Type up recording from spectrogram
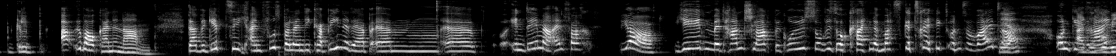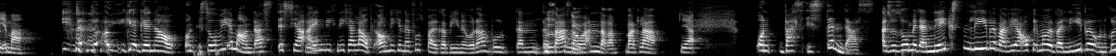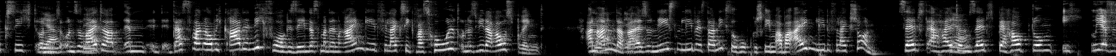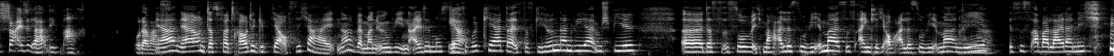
ah, überhaupt keine Namen. Da begibt sich ein Fußballer in die Kabine, der, ähm, äh, indem er einfach ja, jeden mit Handschlag begrüßt, sowieso keine Maske trägt und so weiter. Ja. Und geht also rein. so wie immer. Genau, und so wie immer. Und das ist ja, ja, eigentlich nicht erlaubt. Auch nicht in der Fußballkabine, oder? Wo dann, da mhm, saßen auch andere, war klar. Ja. Und was ist denn das? Also so mit der nächsten Liebe, weil wir ja auch immer über Liebe und Rücksicht und, ja, und so weiter, ja. ähm, das war, glaube ich, gerade nicht vorgesehen, dass man dann reingeht, vielleicht sich was holt und es wieder rausbringt an ja, andere. Also Nächstenliebe ist da nicht so hochgeschrieben, aber Eigenliebe vielleicht schon. Selbsterhaltung, Selbstbehauptung, ich, mir ist es scheiße, ich mach. Oder was? Ja, ja, und das Vertraute gibt ja auch Sicherheit, ne? Wenn man irgendwie in alte Muster zurückkehrt, da ist das Gehirn dann wieder im Spiel. Äh, das ist so, ich mache alles so wie immer. Es ist eigentlich auch alles so wie immer. Nee, ja. ist es aber leider nicht.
